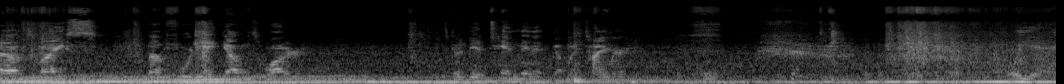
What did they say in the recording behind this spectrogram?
pounds of ice, about 48 gallons of water. It's gonna be a 10 minute, got my timer. Oh yeah.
